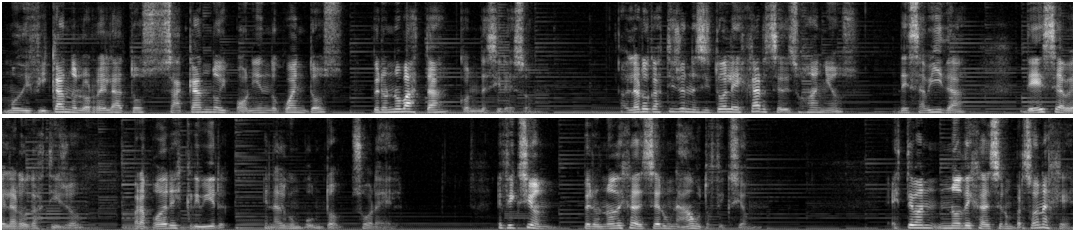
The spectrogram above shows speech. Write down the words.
modificando los relatos, sacando y poniendo cuentos, pero no basta con decir eso. Abelardo Castillo necesitó alejarse de esos años, de esa vida, de ese Abelardo Castillo, para poder escribir en algún punto sobre él. Es ficción, pero no deja de ser una autoficción. Esteban no deja de ser un personaje,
